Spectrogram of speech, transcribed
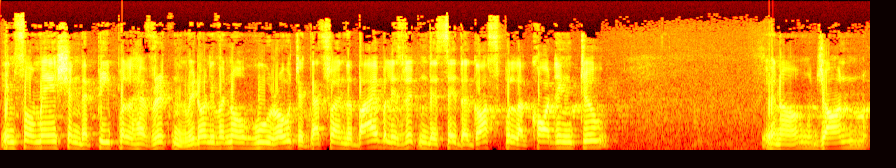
information that people have written. We don't even know who wrote it. That's why in the Bible is written, they say the gospel according to, you know, John.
